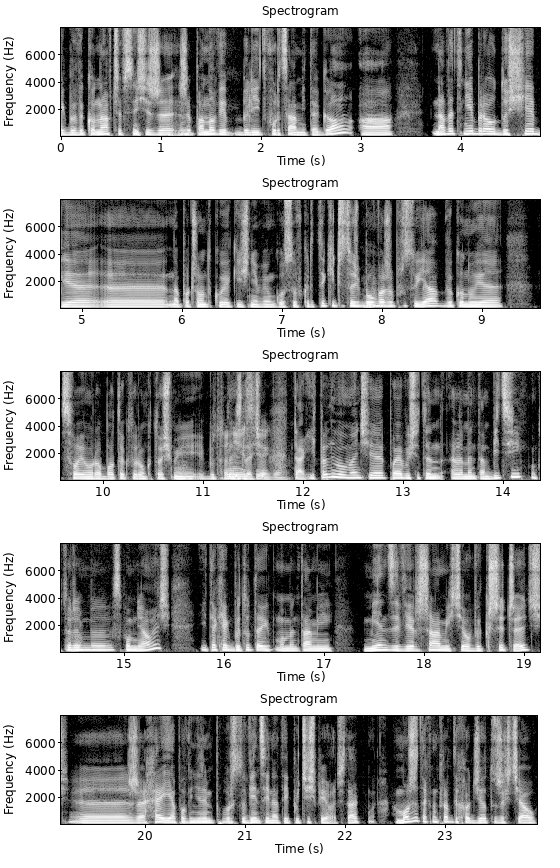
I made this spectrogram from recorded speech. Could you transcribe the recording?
jakby wykonawcze, w sensie, że, mhm. że panowie byli twórcami tego, a nawet nie brał do siebie e, na początku jakichś, nie wiem, głosów krytyki czy coś, bo mm. uważa po prostu, ja wykonuję swoją robotę, którą ktoś mi mhm. jakby tutaj zlecił. Tak, i w pewnym momencie pojawił się ten element ambicji, o którym mm. wspomniałeś i tak jakby tutaj momentami między wierszami chciał wykrzyczeć, e, że hej, ja powinienem po prostu więcej na tej płycie śpiewać, tak? A może tak naprawdę chodzi o to, że chciał,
